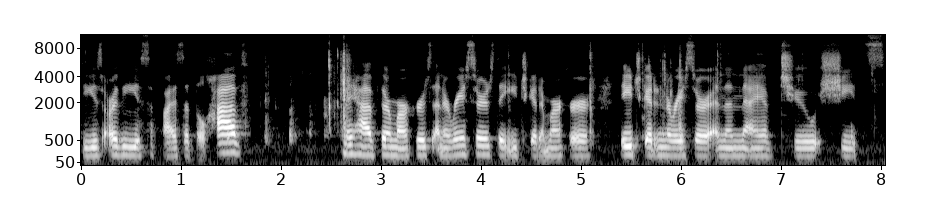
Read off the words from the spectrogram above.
these are the supplies that they'll have. They have their markers and erasers. They each get a marker, they each get an eraser, and then they have two sheets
